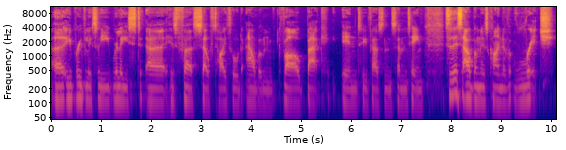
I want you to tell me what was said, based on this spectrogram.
Uh, he previously released uh, his first self-titled album, Kval, back in 2017. So this album is kind of rich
